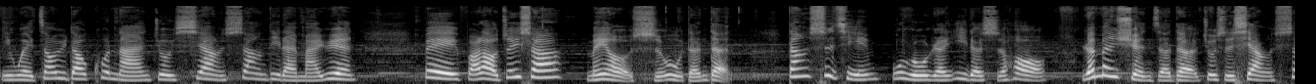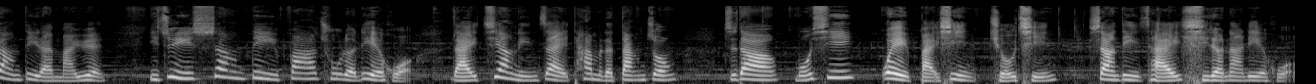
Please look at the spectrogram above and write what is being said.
因为遭遇到困难，就向上帝来埋怨，被法老追杀，没有食物等等。当事情不如人意的时候，人们选择的就是向上帝来埋怨，以至于上帝发出了烈火来降临在他们的当中，直到摩西为百姓求情，上帝才熄了那烈火。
